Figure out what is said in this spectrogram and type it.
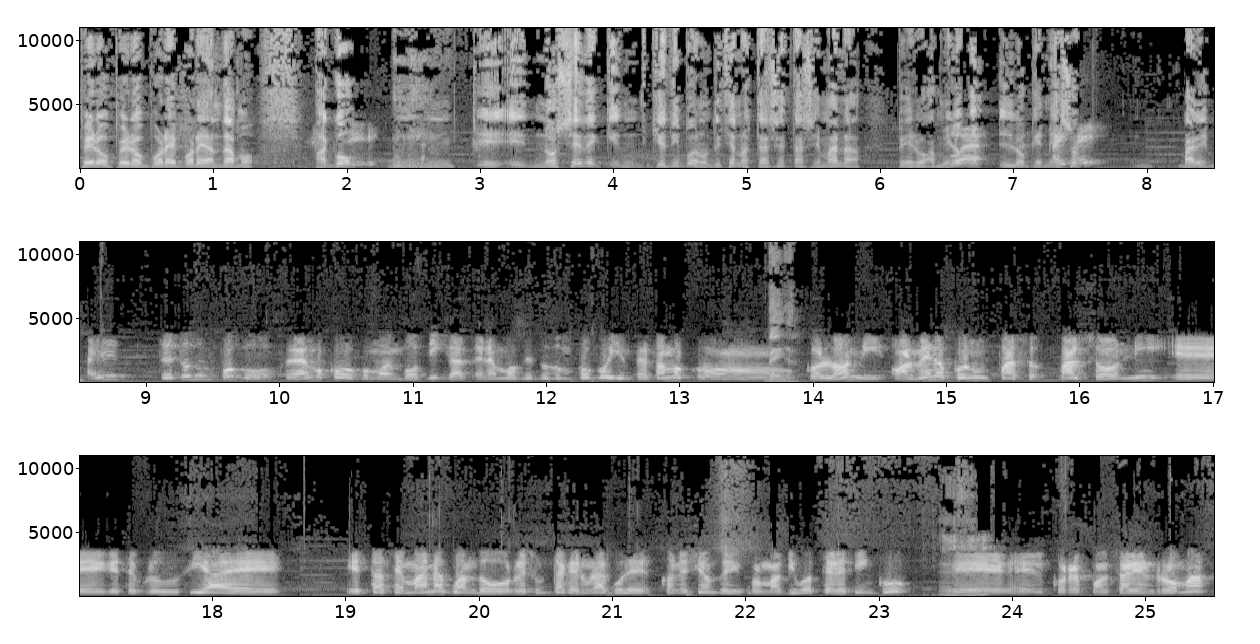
pero, pero por ahí, por ahí andamos. Paco, Sí. mm, eh, eh, no sé de qué, qué tipo de noticias nos traes esta semana, pero a mí lo Pues, que, lo que me ha Vale, Hay de todo un poco, tenemos como, como en botica, tenemos de todo un poco y empezamos con, Venga. con los ovnis, o al menos con un falso, falso ovni eh, que se producía eh, esta semana cuando resulta que en una cone- conexión de informativos Telecinco, eh, el corresponsal en Roma,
